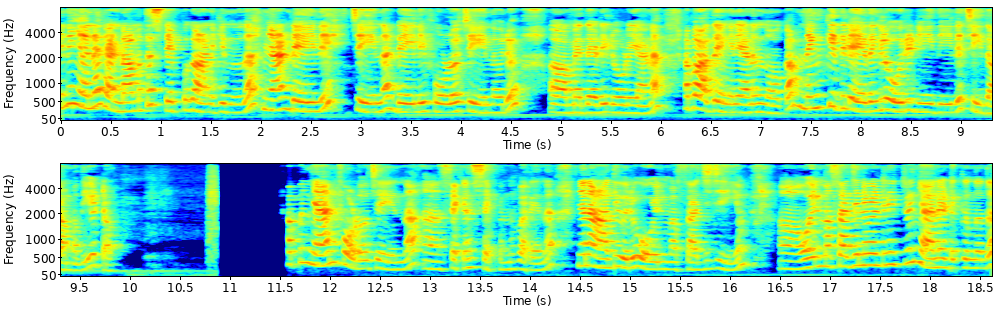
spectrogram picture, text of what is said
ഇനി ഞാൻ രണ്ടാമത്തെ സ്റ്റെപ്പ് കാണിക്കുന്നത് ഞാൻ ഡെയിലി ചെയ്യുന്ന ഡെയിലി ഫോളോ ചെയ്യുന്ന ഒരു മെത്തേഡിലൂടെയാണ് അപ്പോൾ അതെങ്ങനെയാണെന്ന് നോക്കാം. നിങ്ങൾക്ക് ഇതിൽ ഏതെങ്കിലും ഒരു രീതിയിൽ ചെയ്താൽ മതി കേട്ടോ. അപ്പം ഞാൻ ഫോളോ ചെയ്യുന്ന സെക്കൻഡ് സ്റ്റെപ്പ് എന്ന് പറയുന്നത് ഞാൻ ആദ്യം ഒരു ഓയിൽ മസാജ് ചെയ്യും. ഓയിൽ മസാജിന് വേണ്ടിയിട്ട് ഞാൻ എടുക്കുന്നത്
